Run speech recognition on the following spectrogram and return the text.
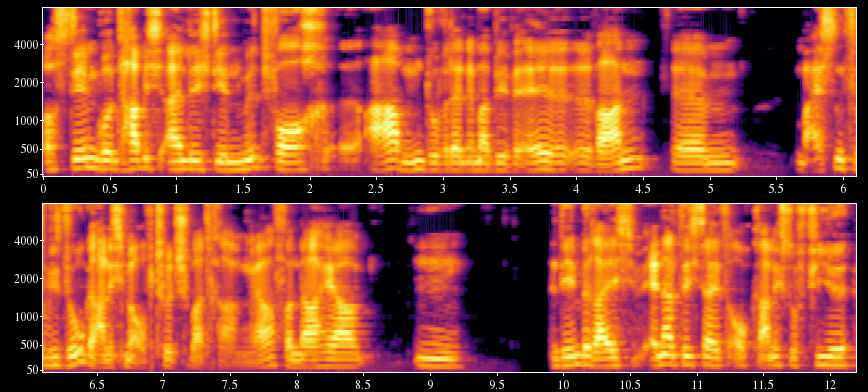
Aus dem Grund habe ich eigentlich den Mittwochabend, wo wir dann immer BWL äh, waren, ähm, meistens sowieso gar nicht mehr auf Twitch übertragen. Ja? Von daher, mh, hm, in dem Bereich ändert sich da jetzt auch gar nicht so viel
